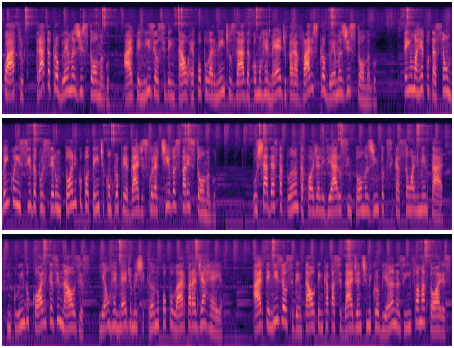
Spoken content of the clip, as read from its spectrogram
4. Trata problemas de estômago, a Artemisia ocidental é popularmente usada como remédio para vários problemas de estômago. Tem uma reputação bem conhecida por ser um tônico potente com propriedades curativas para estômago. O chá desta planta pode aliviar os sintomas de intoxicação alimentar, incluindo cólicas e náuseas, e é um remédio mexicano popular para a diarreia. A Artemisia ocidental tem capacidade antimicrobianas e inflamatórias,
